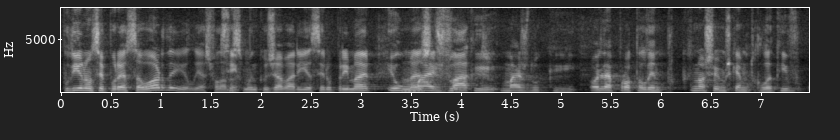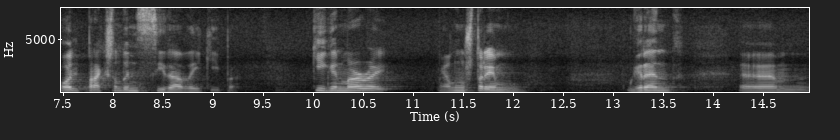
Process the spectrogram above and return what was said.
podia não ser por essa ordem, aliás falava-se muito que o Jabari ia ser o primeiro, eu mas mais de do facto... Que, mais do que olhar para o talento, porque nós sabemos que é muito relativo, olho para a questão da necessidade da equipa. Keegan Murray é um extremo grande, um,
